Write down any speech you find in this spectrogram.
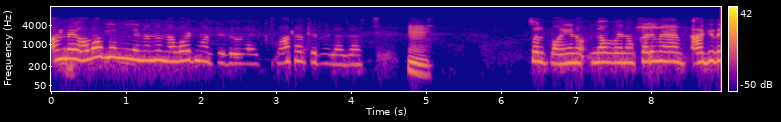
ಅಂದ್ರೆ ಅವಾಗ್ಲಿಂದಲೇ ನನ್ನನ್ನು ಅವಾಯ್ಡ್ ಮಾಡ್ತಿದ್ರು ಲೈಕ್ ಮಾತಾಡ್ತಿರ್ಲಿಲ್ಲ ಜಾಸ್ತಿ. ಹ್ಮ್. ಸ್ವಲ್ಪ ಏನೋ ಲವ್ ಏನೋ ಕಡಿಮೆ ಆಗ್- ಆಗಿದೆ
